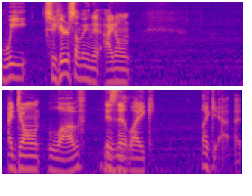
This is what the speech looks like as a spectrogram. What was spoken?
We so here's something that I don't I don't love is Mm-hmm. that like like uh,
